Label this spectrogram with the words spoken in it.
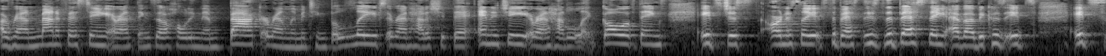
around manifesting, around things that are holding them back, around limiting beliefs, around how to shift their energy, around how to let go of things. It's just honestly, it's the best. It's the best thing ever because it's it's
